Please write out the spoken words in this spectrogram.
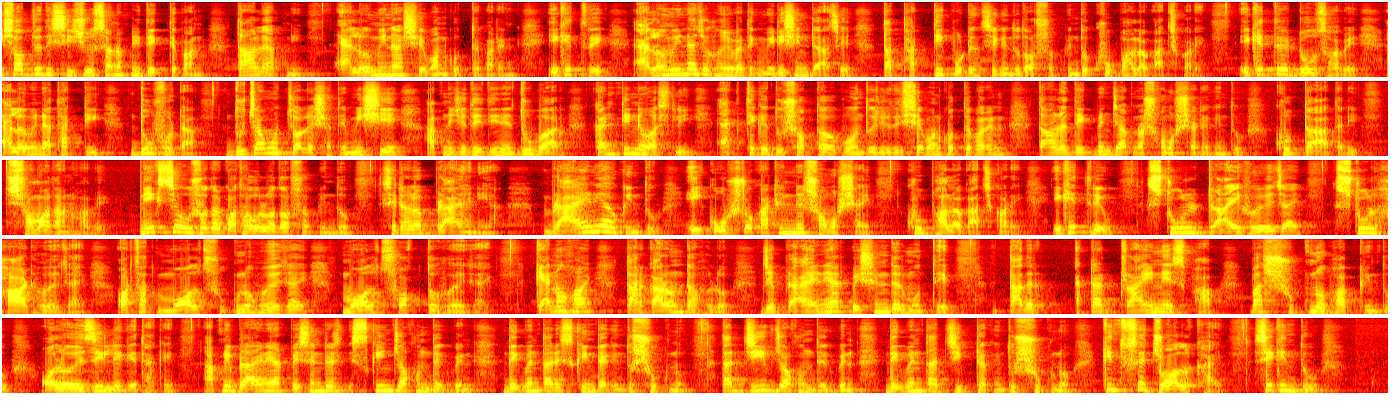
এসব যদি সিচুয়েশান আপনি দেখতে পান, তাহলে আপনি অ্যালোমিনা সেবন করতে পারেন। এক্ষেত্রে অ্যালোমিনা যে হোমিওপ্যাথিক মেডিসিনটা আছে, তার থার্টি পোটেন্সি কিন্তু দর্শক কিন্তু খুব ভালো কাজ করে। এক্ষেত্রে ডোজ হবে অ্যালোমিনা থার্টি দু ফোঁটা, দু চামচ জলের সাথে মিশিয়ে আপনি যদি দিনে দুবার কন্টিনিউয়াসলি এক থেকে দু সপ্তাহ পর্যন্ত যদি সেবন করতে পারেন, তাহলে দেখবেন যে আপনার সমস্যাটা কিন্তু খুব তাড়াতাড়ি সমাধান হবে। নেক্সট যে ঔষধের কথা বলব দর্শকবৃন্দ, সেটা হলো ব্রায়োনিয়া। ব্রায়োনিয়াও কিন্তু এই কোষ্ঠকাঠিন্যের সমস্যায় খুব ভালো কাজ করে। এক্ষেত্রেও স্টুল ড্রাই হয়ে যায়, স্টুল হার্ড হয়ে যায়, অর্থাৎ মল শুকনো হয়ে যায়, মল শক্ত হয়ে যায়। কেন হয়? তার কারণটা হলো যে ব্রায়োনিয়ার পেশেন্টদের মধ্যে তাদের একটা ড্রাইনেস ভাব বা শুকনো ভাব কিন্তু অলওয়েজই লেগে থাকে। আপনি ব্রায়োনিয়ার পেশেন্টের স্কিন যখন দেখবেন দেখবেন তার স্কিনটা কিন্তু শুকনো। তার জিভ যখন দেখবেন দেখবেন তার জিভটা কিন্তু শুকনো। কিন্তু সে জল খায়। সে কিন্তু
